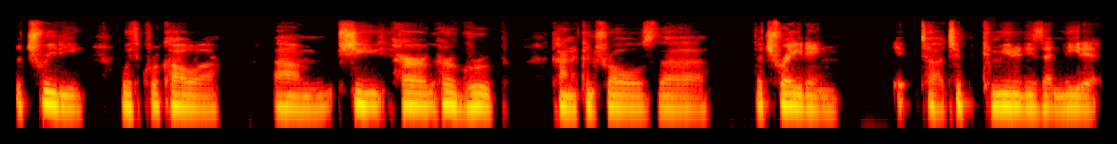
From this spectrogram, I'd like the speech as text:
a treaty with Krakoa. Um, she her her group kind of controls the the trading to, to, communities that need it,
